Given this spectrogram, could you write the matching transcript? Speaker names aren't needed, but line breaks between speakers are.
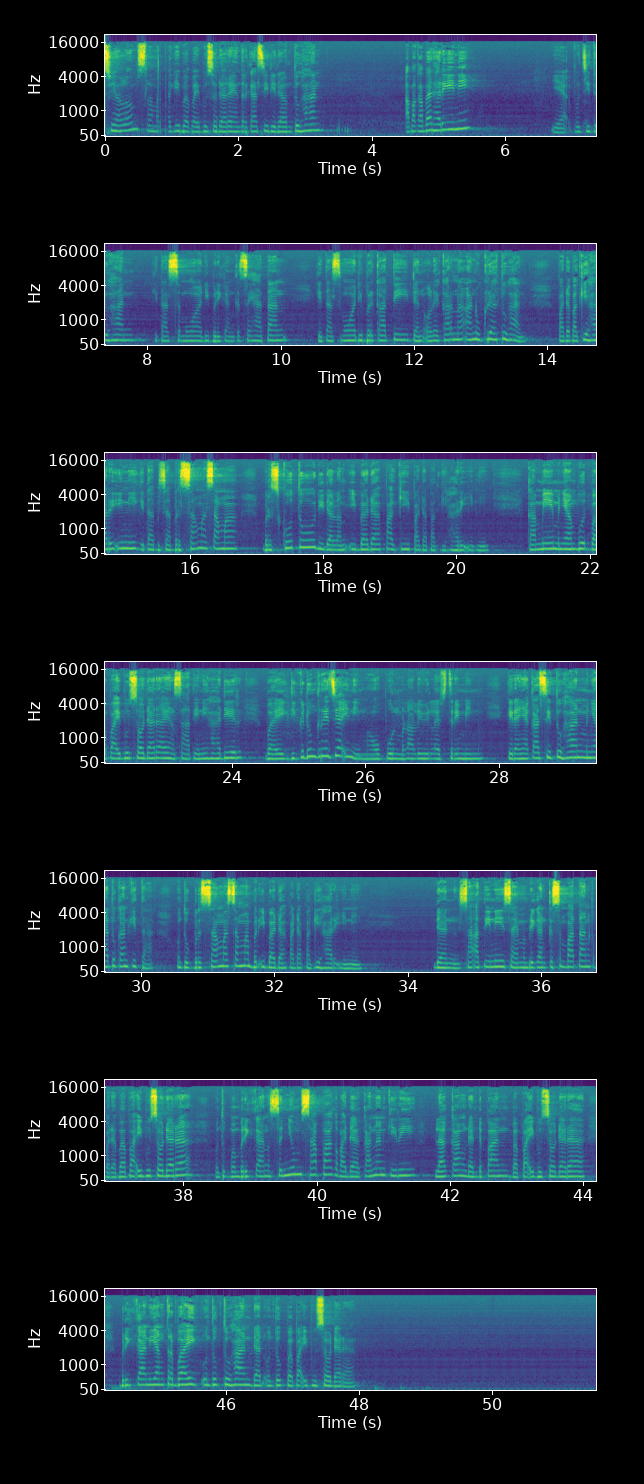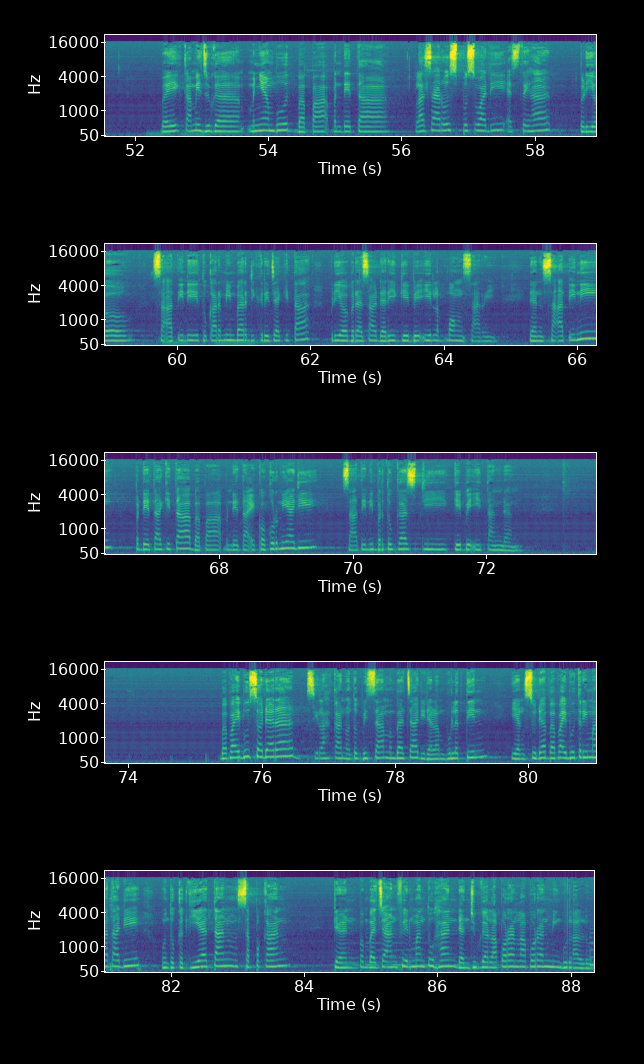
Shalom, selamat pagi Bapak Ibu Saudara yang terkasih di dalam Tuhan. Apa kabar hari ini? Ya, puji Tuhan, kita semua diberikan kesehatan, kita semua diberkati dan oleh karena anugerah Tuhan, pada pagi hari ini kita bisa bersama-sama bersekutu di dalam ibadah pagi pada pagi hari ini. Kami menyambut Bapak Ibu Saudara yang saat ini hadir baik di gedung gereja ini maupun melalui live streaming Kiranya kasih Tuhan menyatukan kita untuk bersama-sama beribadah pada pagi hari ini. Dan saat ini saya memberikan kesempatan kepada Bapak Ibu Saudara untuk memberikan senyum sapa kepada kanan kiri, belakang dan depan Bapak Ibu Saudara. Berikan yang terbaik untuk Tuhan dan untuk Bapak Ibu Saudara. Baik, kami juga menyambut Bapak Pendeta Lazarus Puswadi STH, beliau saat ini tukar mimbar di gereja kita, beliau berasal dari GBI Lempong Sari. Dan saat ini pendeta kita Bapak Pendeta Eko Kurniadi saat ini bertugas di GBI Tandang. Bapak Ibu Saudara, silahkan untuk bisa membaca di dalam buletin yang sudah Bapak Ibu terima tadi untuk kegiatan sepekan dan pembacaan firman Tuhan dan juga laporan-laporan minggu lalu.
